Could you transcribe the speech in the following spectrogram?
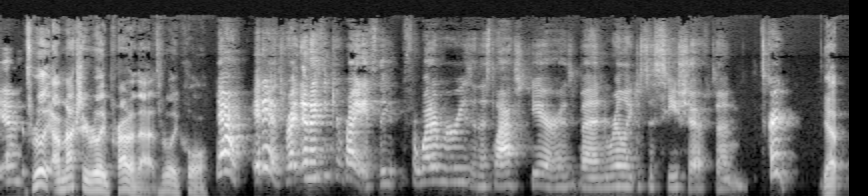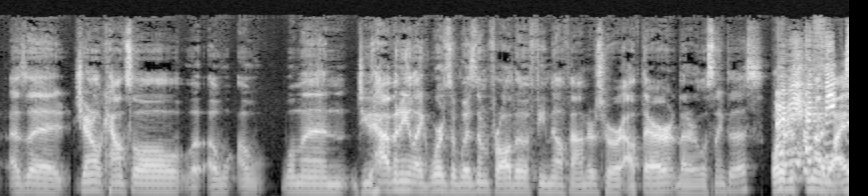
Yeah. it's really, I'm actually really proud of that. It's really cool. Yeah, it is, right? And I think you're right. It's the, for whatever reason, this last year has been really just a sea shift and it's great. Yep. As a general counsel, a, a woman, do you have any like words of wisdom for all the female founders who are out there that are listening to this, or I just mean, for I my wife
